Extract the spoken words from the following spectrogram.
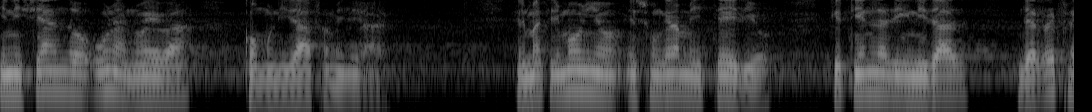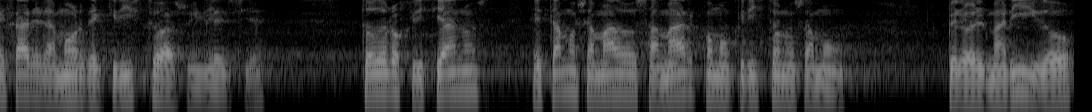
iniciando una nueva comunidad familiar. El matrimonio es un gran misterio que tiene la dignidad de reflejar el amor de Cristo a su iglesia. Todos los cristianos estamos llamados a amar como Cristo nos amó, pero el marido,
